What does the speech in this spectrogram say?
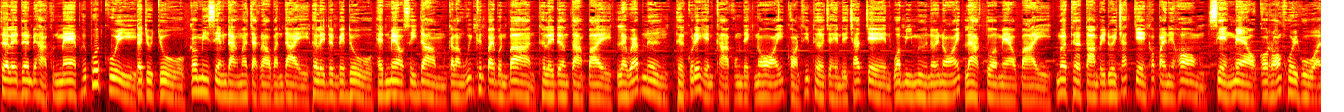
เธอเลยเดินไปหาคุณแม่เพื่อพูดคุย แต่จู่ๆก็มีเสียงดังมาจากราวบันได เธอเลยเดินไปดูเห็นแมวสีดำกำลังวิ่งขึ้นไปบนบ้าน เธอเลยเดินตามไป และแวบหนึ่ง เธอก็ได้เห็นขาของเด็กน้อย ก่อนที่เธอจะเห็นได้ชัดเจน ว่ามีมือน้อยๆ ลากตัวแมวไป เมื่อเธอตามไปด้วยชัดเจนเข้าไปในห้อง เสียงแมวก็ร้องโหยหวน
